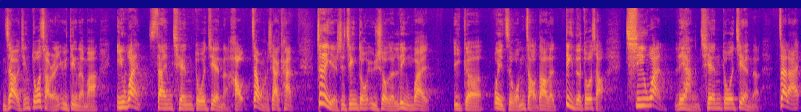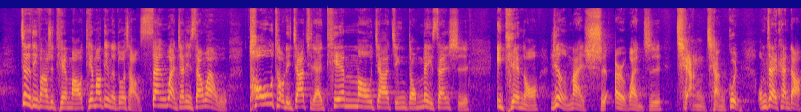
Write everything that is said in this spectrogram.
你知道已经多少人预定了吗？一万三千多件了。好，再往下看，这个也是京东预售的另外一个位置，我们找到了，订的多少？七万两千多件了。再来，这个地方是天猫，天猫订了多少？三万，将近三万五，total 加起来，天猫加京东 Mate 三十。一天哦，热卖十二万只抢抢棍。我们再来看到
